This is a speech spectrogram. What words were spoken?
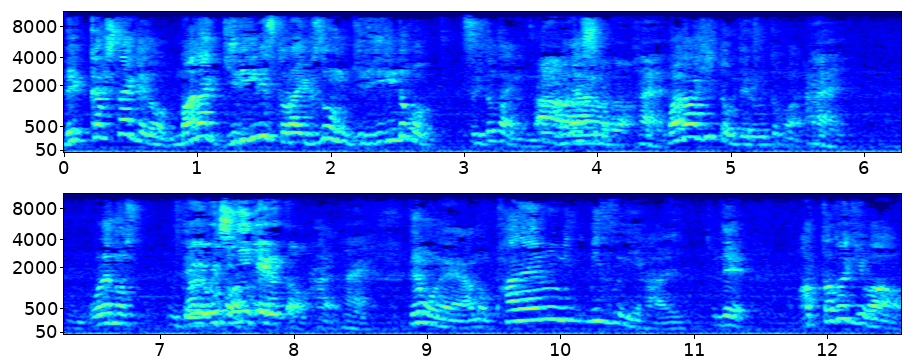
劣化したけどまだギリギリストライクゾーンギリギリのとこついとったんよあーまだまだヒット打てるとこは、はい。俺のうちに行けると。はい。はい。でもねあのパネル見ずに入って会った時は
